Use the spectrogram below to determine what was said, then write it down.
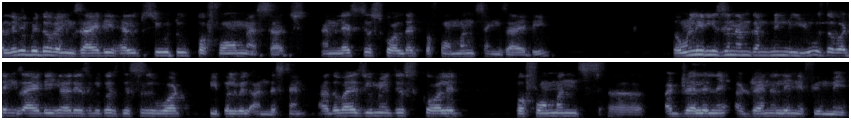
A little bit of anxiety helps you to perform as such. And let's just call that performance anxiety. The only reason I'm continuing to use the word anxiety here is because this is what people will understand. Otherwise, you may just call it performance uh, adrenaline, adrenaline, if you may.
